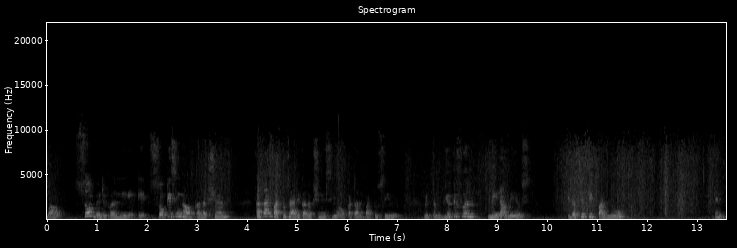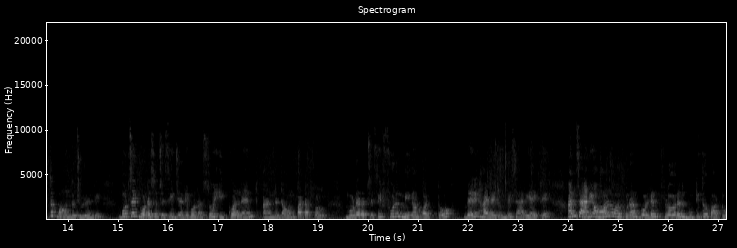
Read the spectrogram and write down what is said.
Wow, so beautifully ca- showcasing our collection. Katan Pattu saree collection is here. Katan Pattu silk with the beautiful Meena waves. ఇది వచ్చేసి పళ్ళు ఎంత బాగుందో చూడండి బోత్ సైడ్ బోర్డర్స్ వచ్చేసి జెరీ బోర్డర్స్తో equal length and down part of border వచ్చేసి ఫుల్ మీనా వర్క్తో వెరీ హైలైట్ ఉంది శారీ అయితే అండ్ శారీ ఆల్ ఓవర్ కూడా గోల్డెన్ ఫ్లోరల్ బుట్టితో పాటు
